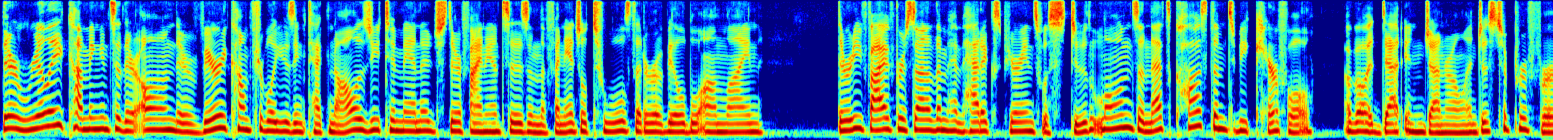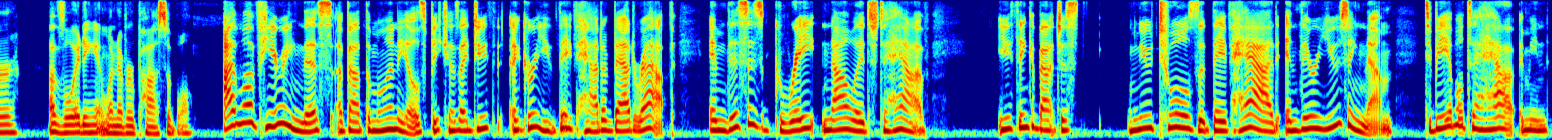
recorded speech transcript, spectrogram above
They're really coming into their own. They're very comfortable using technology to manage their finances and the financial tools that are available online. 35% of them have had experience with student loans, and that's caused them to be careful about debt in general and just to prefer avoiding it whenever possible. I love hearing this about the millennials because I do th- agree they've had a bad rap. And this is great knowledge to have. You think about just new tools that they've had and they're using them to be able to have, I mean,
